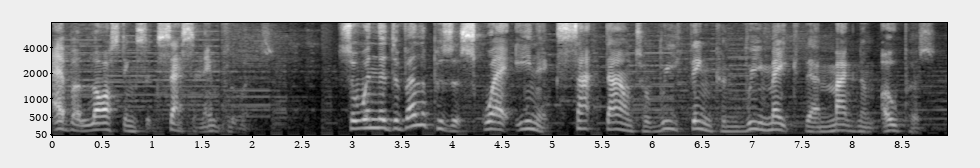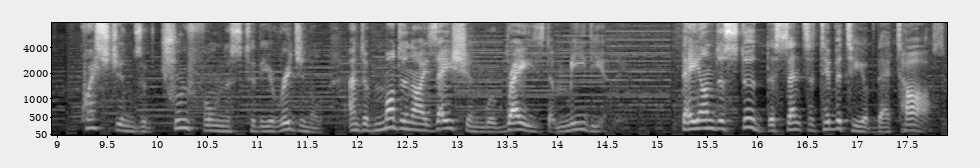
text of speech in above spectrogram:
everlasting success and influence. So when the developers at Square Enix sat down to rethink and remake their magnum opus, questions of truthfulness to the original and of modernization were raised immediately. They understood the sensitivity of their task.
